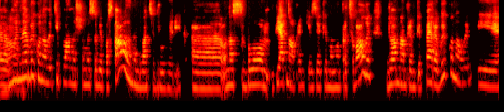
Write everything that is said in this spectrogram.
Е, ми не виконали ті плани, що ми собі поставили на 22-й рік. Е, у нас було п'ять напрямків, з якими ми працювали. Два напрямки перевиконали і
